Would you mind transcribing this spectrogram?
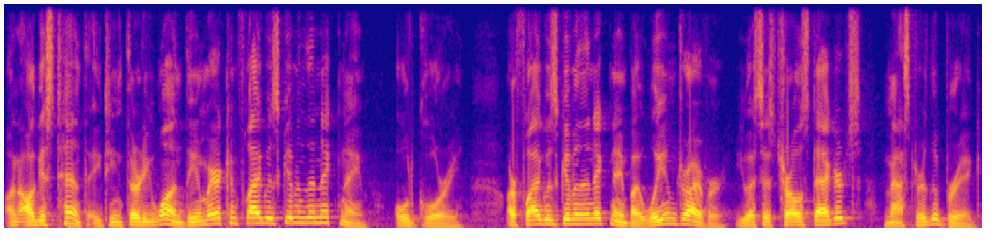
On August 10, 1831, the American flag was given the nickname Old Glory. Our flag was given the nickname by William Driver, USS Charles Doggett's, Master of the Brig.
